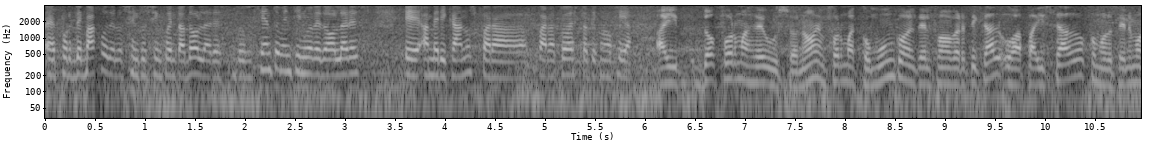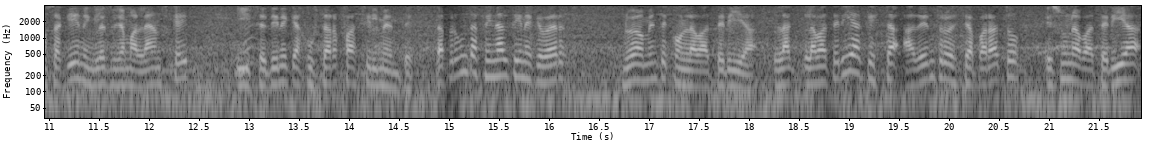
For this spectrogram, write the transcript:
eh por debajo de los 150 dólares, entonces 129 dólares eh, americanos para, para, toda esta tecnología. Hay dos formas de uso, ¿no? En forma común con el teléfono vertical o apaisado, como lo tenemos aquí, en inglés se llama landscape y se tiene que ajustar fácilmente. La pregunta final tiene que ver nuevamente con la batería. La, batería que está adentro de este aparato es una batería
